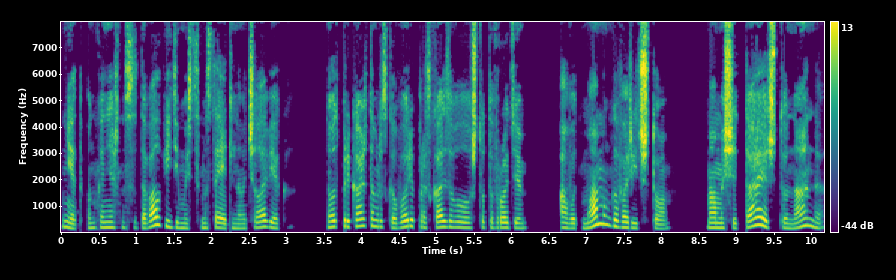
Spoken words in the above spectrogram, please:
Нет, он, конечно, создавал видимость самостоятельного человека, но вот при каждом разговоре проскальзывало что-то вроде «А вот мама говорит, что...» «Мама считает, что надо...»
